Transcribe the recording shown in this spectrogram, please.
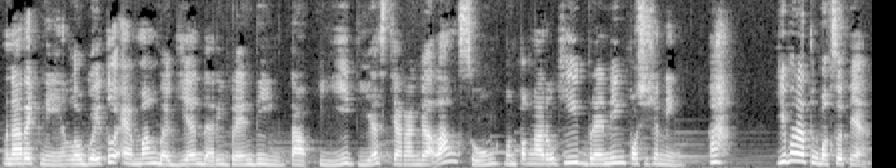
Menarik nih, logo itu emang bagian dari branding, tapi dia secara nggak langsung mempengaruhi branding positioning. Hah? Gimana tuh maksudnya?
